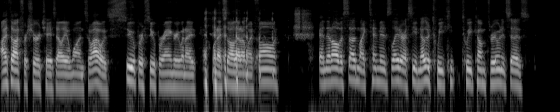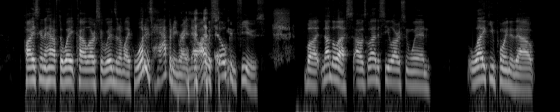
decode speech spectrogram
I thought for sure Chase Elliott won, so I was super super angry when I when I saw that on my phone. And then all of a sudden, like ten minutes later, I see another tweet tweet come through, and it says, "Pie's going to have to wait. Kyle Larson wins." And I'm like, "What is happening right now?" I was so confused. but nonetheless, I was glad to see Larson win. Like you pointed out,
